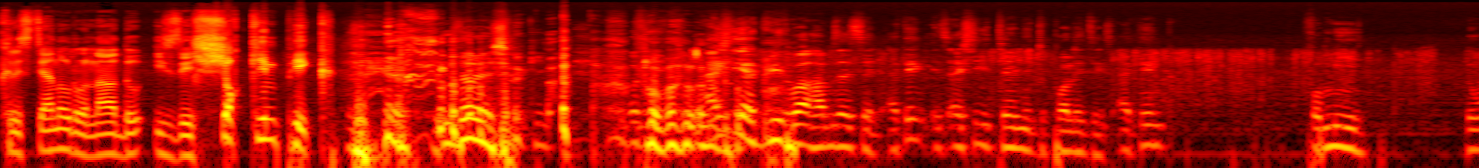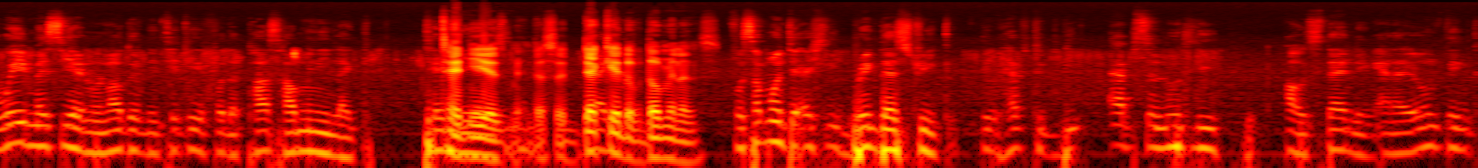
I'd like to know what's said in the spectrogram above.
Cristiano Ronaldo is a shocking pick. it's not a shocking. Okay. I actually agree with what Hamza said. I think it's actually turned into politics. I think, for me, the way Messi and Ronaldo have been taking it for the past how many like ten years, man. That's a decade of dominance. For someone to actually break that streak, they would have to be absolutely outstanding. And I don't think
